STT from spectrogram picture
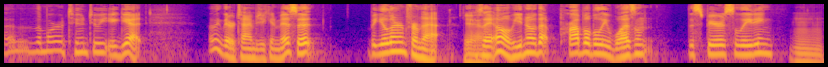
uh, the more attuned to it you get. I think there are times you can miss it but you learn from that. Yeah. You say, oh, you know, that probably wasn't the Spirit's leading. Mm.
